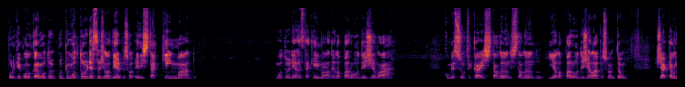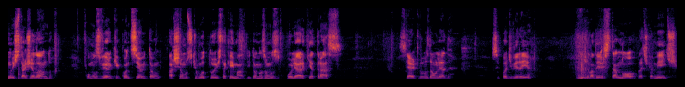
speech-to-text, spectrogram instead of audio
Por que colocar o motor? Porque o motor dessa geladeira, pessoal, ele está queimado. O motor dela está queimado. Ela parou de gelar, começou a ficar instalando, instalando, e ela parou de gelar, pessoal. Então, já que ela não está gelando, Fomos ver o que aconteceu, então achamos que o motor está queimado. Então nós vamos olhar aqui atrás, certo? Vamos dar uma olhada. Você pode ver aí, a geladeira está nova praticamente.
